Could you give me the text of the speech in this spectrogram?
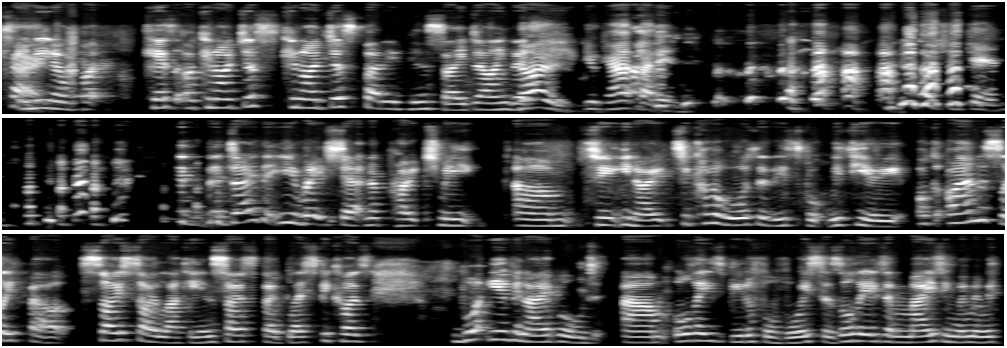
So, and you know what, Kez, oh, can I just can I just butt in and say, darling, that no, you can't butt in. of course you can. the, the, day that you reached out and approached me um, to you know to co-author this book with you, I honestly felt so so lucky and so so blessed because what you've enabled, um, all these beautiful voices, all these amazing women with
